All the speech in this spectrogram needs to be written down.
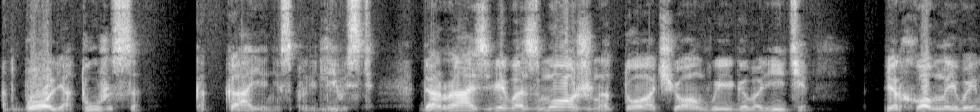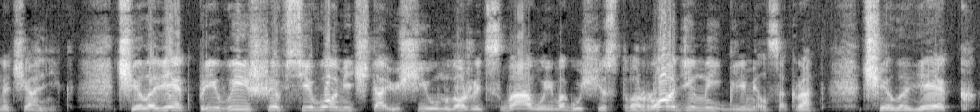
от боли, от ужаса. Какая несправедливость! Да разве возможно то, о чем вы говорите? Верховный военачальник, человек превыше всего мечтающий умножить славу и могущество Родины, гремел Сократ. Человек,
